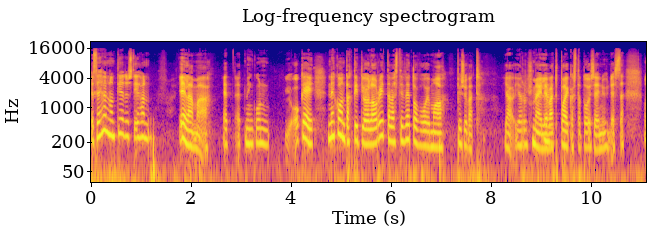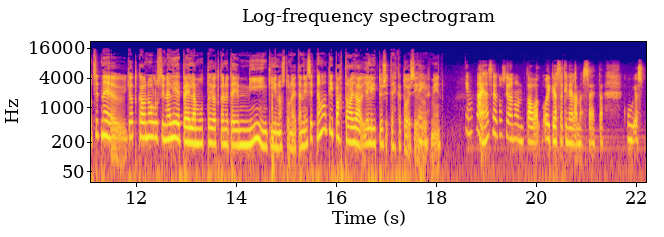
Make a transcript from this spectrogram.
Ja sehän on tietysti ihan elämää. Että et niin kun, okei, ne kontaktit, joilla on riittävästi vetovoimaa, pysyvät ja, ja ryhmäilevät mm. paikasta toiseen yhdessä. Mutta sitten ne, jotka on ollut siinä liepeillä, mutta jotka nyt ei ole niin kiinnostuneita, niin sitten ne vaan tipahtaa ja, ja liittyy sitten ehkä toisiin niin. ryhmiin. Niin, näinhän se tosiaan on oikeassakin elämässä, että kun jos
